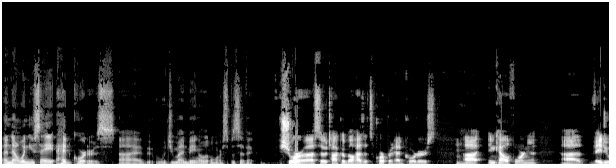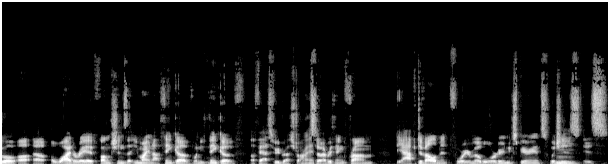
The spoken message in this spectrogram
And now, when you say headquarters, uh, would you mind being a little more specific? Sure. Uh, so Taco Bell has its corporate headquarters Mhm. uh, in California. Uh, they do a, a, a wide array of functions that you might not think of when you think of a fast food restaurant. Right. So everything from the app development for your mobile ordering experience, which Mm. is is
